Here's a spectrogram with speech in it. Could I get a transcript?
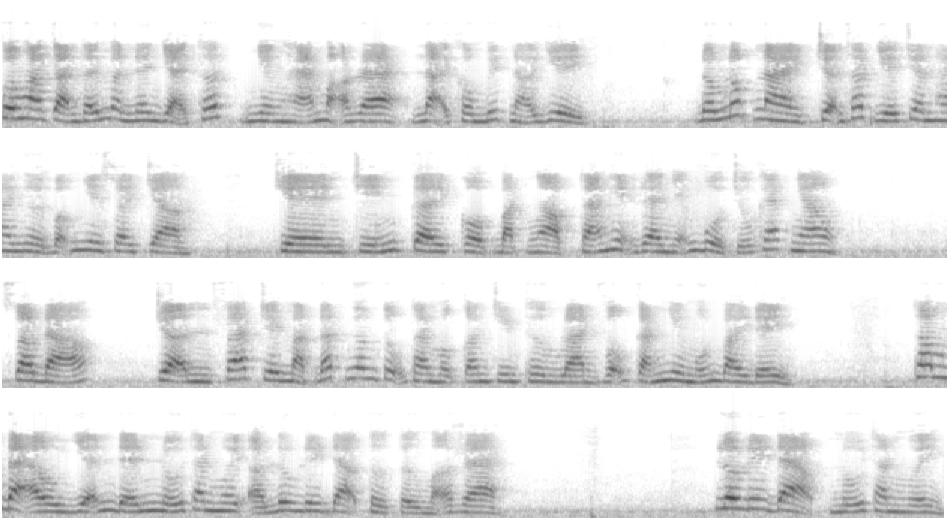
Phương hoa cảm thấy mình nên giải thích, nhưng há mỏ ra, lại không biết nói gì. Đúng lúc này, trận pháp dưới chân hai người bỗng nhiên xoay tròn. Trên chín cây cột bạch ngọc thoáng hiện ra những bùa chú khác nhau. Sau đó trận pháp trên mặt đất ngưng tụ thành một con chim thường loàn vỗ cánh như muốn bay đi. Thông đạo dẫn đến núi thanh nguy ở lưu ly đạo từ từ mở ra. Lưu ly đạo, núi thanh nguy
